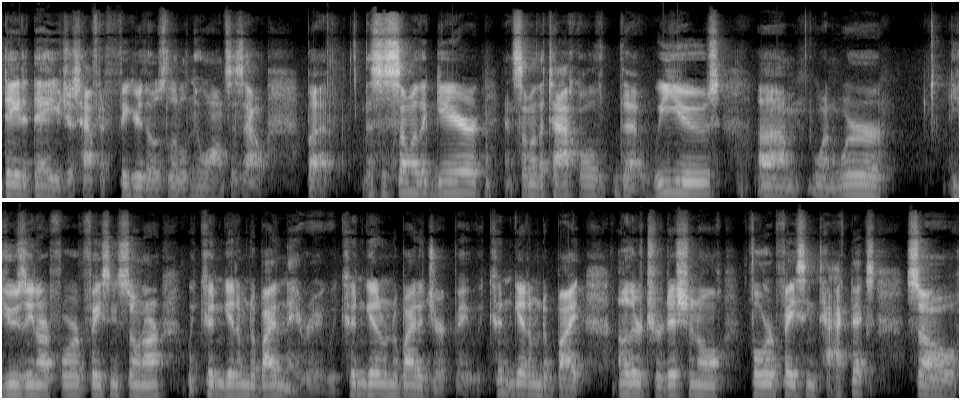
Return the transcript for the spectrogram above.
day to day, you just have to figure those little nuances out. But this is some of the gear and some of the tackle that we use um, when we're using our forward facing sonar. We couldn't get them to bite an A-rig. We couldn't get them to bite a jerkbait. We couldn't get them to bite other traditional forward facing tactics. So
